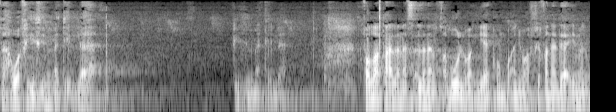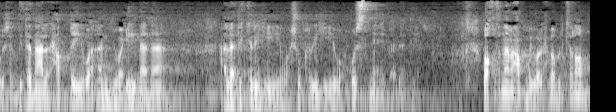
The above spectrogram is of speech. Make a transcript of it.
فهو في ذمة الله. في ذمة الله. فالله تعالى نسأل لنا القبول وإياكم وأن يوفقنا دائما ويثبتنا على الحق وأن يعيننا على ذكره وشكره وحسن عبادته. وقفنا معكم أيها الأحباب الكرام.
